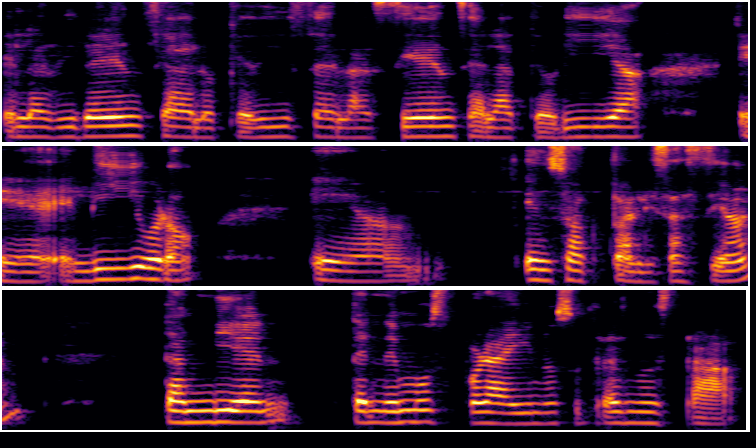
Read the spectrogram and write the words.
la evidencia, de lo que dice la ciencia, la teoría, eh, el libro, eh, en su actualización, también tenemos por ahí nosotras nuestra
